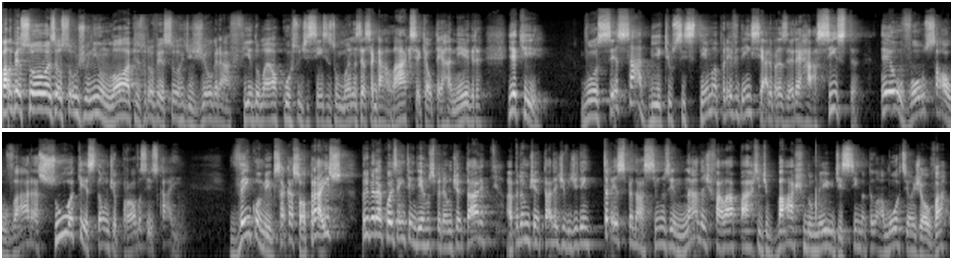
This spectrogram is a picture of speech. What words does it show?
Fala pessoas, eu sou o Juninho Lopes, professor de Geografia do maior curso de Ciências Humanas dessa galáxia que é o Terra Negra. E aqui, você sabia que o sistema previdenciário brasileiro é racista? Eu vou salvar a sua questão de prova se isso cair. Vem comigo, saca só. Para isso, primeira coisa é entendermos pirâmide etária. A pirâmide etária é dividida em três pedacinhos e nada de falar a parte de baixo, do meio, de cima, pelo amor de Senhor Jeová.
